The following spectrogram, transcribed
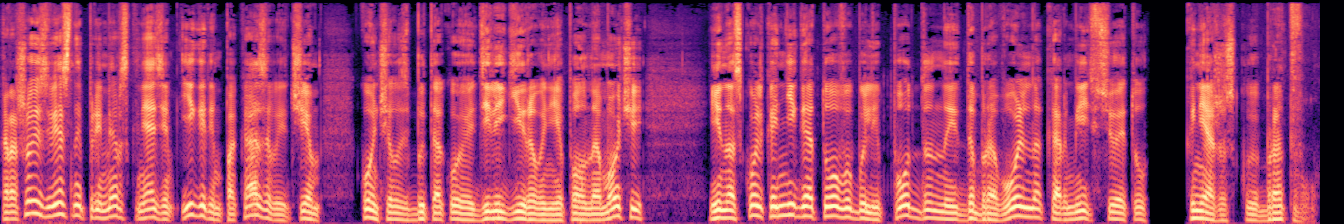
Хорошо известный пример с князем Игорем показывает, чем кончилось бы такое делегирование полномочий и насколько не готовы были подданные добровольно кормить всю эту княжескую братву.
